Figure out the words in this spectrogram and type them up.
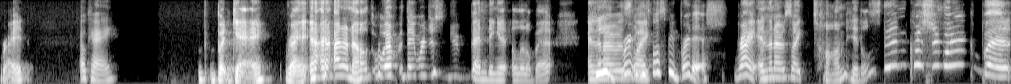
right? Okay. B- But gay, right? I, I don't know. Whoever they were just bending it a little bit, and he's, then I was Brit- he's supposed to be British. right, and then I was like, Tom Hiddleston? Question mark? But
